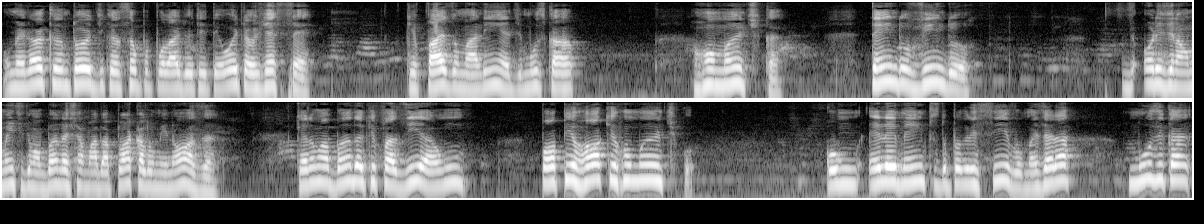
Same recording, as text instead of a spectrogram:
O melhor cantor de canção popular de 88 é o Gessé, que faz uma linha de música romântica, tendo vindo originalmente de uma banda chamada Placa Luminosa, que era uma banda que fazia um pop rock romântico com elementos do progressivo, mas era música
